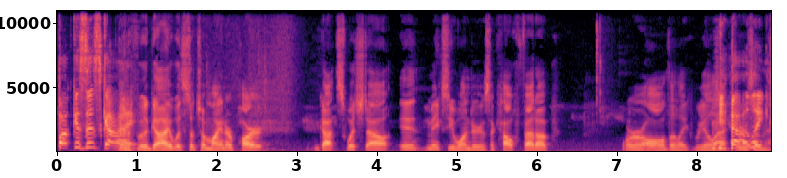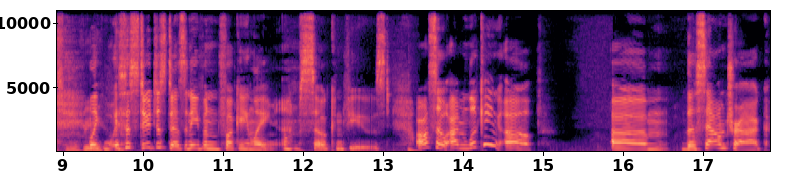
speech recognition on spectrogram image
fuck is this guy? And if a guy with such a minor part got switched out, it makes you wonder, is like how fed up were all the like real actors Yeah, like- in this movie? Like this dude just doesn't even fucking like. I'm so confused. Also, I'm looking up um the soundtrack,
